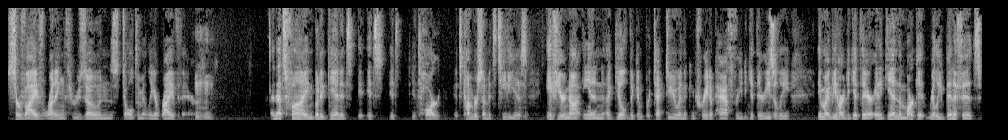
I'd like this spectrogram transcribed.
survive running through zones to ultimately arrive there. Mhm, and that's fine but again it's it, it's it's it's hard. It's cumbersome. It's tedious. If you're not in a guild that can protect you and that can create a path for you to get there easily it might be hard to get there. And again the market really benefits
